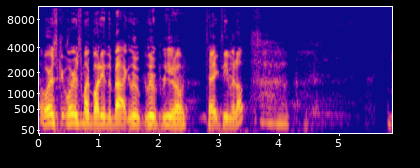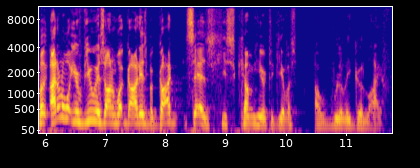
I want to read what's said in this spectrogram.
Where's, where's my buddy in the back? Luke, Luke, you know, tag team it up. But I don't know what your view is on what God is, but God says He's come here to give us a really good life.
